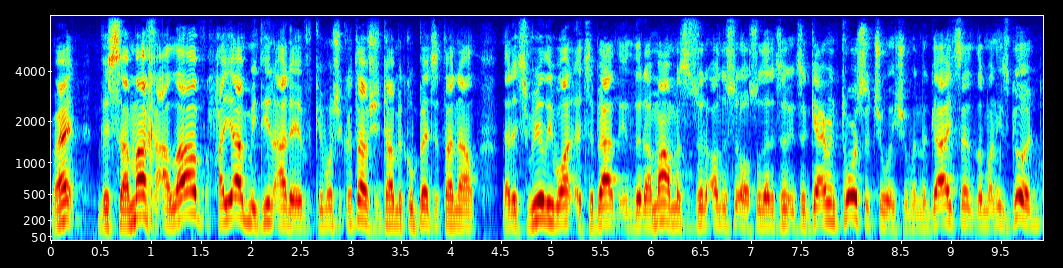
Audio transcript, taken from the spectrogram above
Right? V'samach alav hayav midin arev. Kemo shekatav shita mekubetzet anal. That it's really what, it's about, the Ramah must have understood also that it's a, it's a guarantor situation. When the guy says the money's good,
